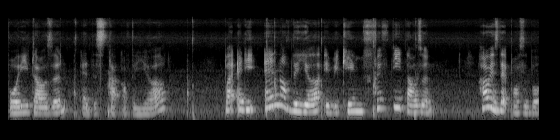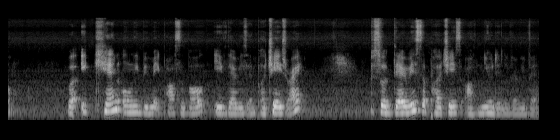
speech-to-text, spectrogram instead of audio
40,000 at the start of the year. But at the end of the year, it became 50,000. How is that possible? Well, it can only be made possible if there is a purchase, right? So there is a purchase of new delivery van.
